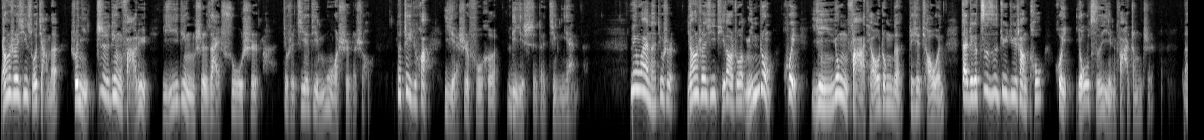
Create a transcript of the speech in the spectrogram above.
杨蛇溪所讲的说，你制定法律一定是在舒适嘛。就是接近末世的时候，那这句话也是符合历史的经验的。另外呢，就是杨蛇溪提到说，民众会引用法条中的这些条文，在这个字字句句上抠，会由此引发争执。那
